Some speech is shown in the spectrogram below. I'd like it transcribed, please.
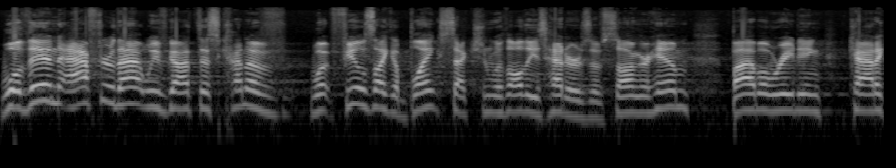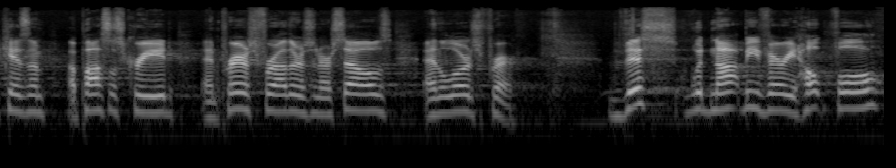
Well, then after that, we've got this kind of what feels like a blank section with all these headers of song or hymn, Bible reading, catechism, Apostles' Creed, and prayers for others and ourselves, and the Lord's Prayer. This would not be very helpful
